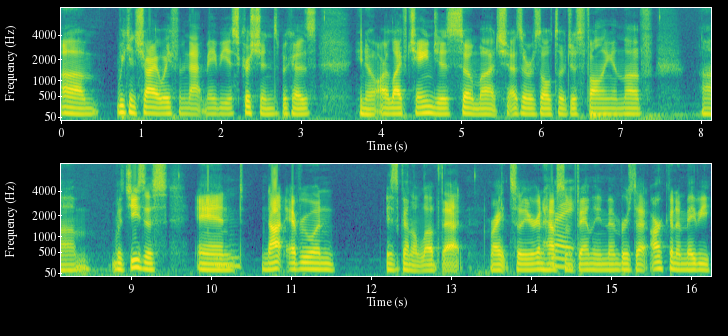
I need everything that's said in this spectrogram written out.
um, we can shy away from that maybe as Christians because, you know, our life changes so much as a result of just falling in love um, with Jesus. And not everyone is going to love that, right? So you're going to have some family members that aren't going to maybe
